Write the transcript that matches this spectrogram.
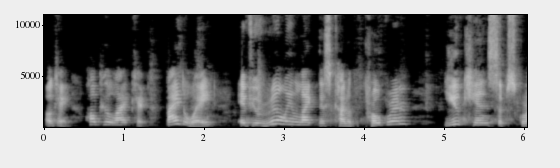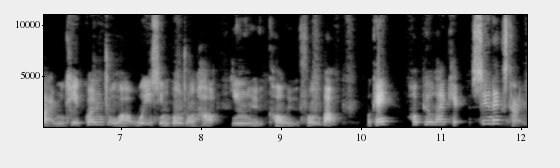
Okay, hope you like it. By the way, if you really like this kind of program, you can subscribe. 你可以关注啊微信公众号英语口语风暴。Okay, hope you like it. See you next time.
